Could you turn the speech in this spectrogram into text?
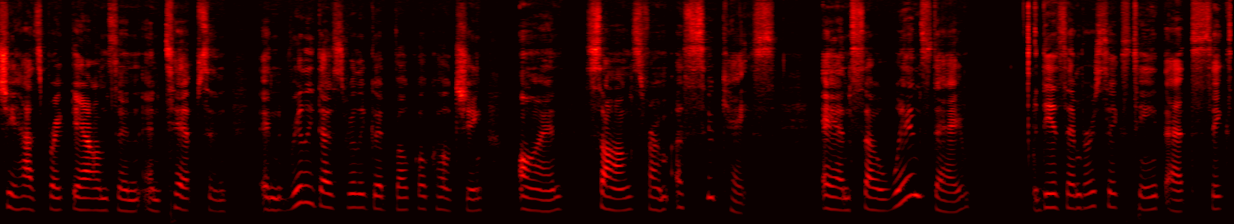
she has breakdowns and, and tips and, and really does really good vocal coaching on songs from a suitcase. And so Wednesday, December 16th at 6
